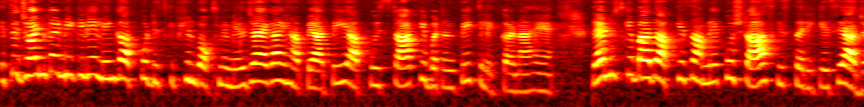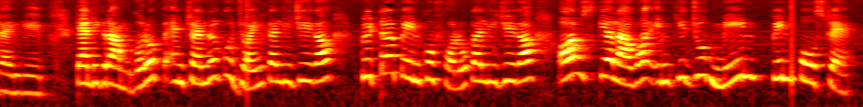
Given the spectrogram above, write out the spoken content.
इसे ज्वाइन करने के लिए लिंक आपको डिस्क्रिप्शन बॉक्स में मिल जाएगा। यहाँ पे आते ही आपको स्टार्ट के बटन पे क्लिक करना है। देन उसके बाद आपके सामने कुछ टास्क इस तरीके से आ जाएँगे। टेलीग्राम ग्रुप एंड चैनल को ज्वाइन कर लीजिएगा। ट्विटर पे इनको फॉलो कर लीजिएगा। और उसके अलावा इनकी जो मेन पिन पोस्ट है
